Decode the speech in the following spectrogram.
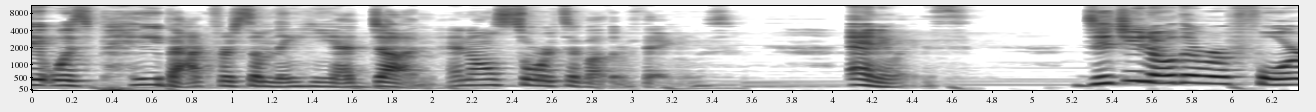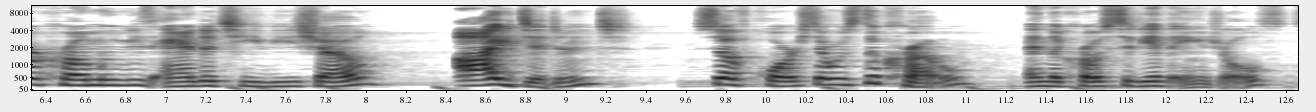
It was payback for something he had done, and all sorts of other things. Anyways, did you know there were four Crow movies and a TV show? I didn't. So, of course, there was The Crow, and The Crow City of Angels,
